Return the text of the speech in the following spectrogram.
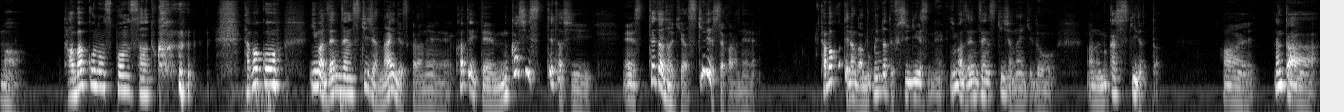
まあタバコのスポンサーとか。タバコ今全然好きじゃないですからね。かといって昔吸ってたし、えー、吸ってた時は好きでしたからね。タバコってなんか僕にとって不思議ですね。今全然好きじゃないけどあの昔好きだった。はい。なんか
